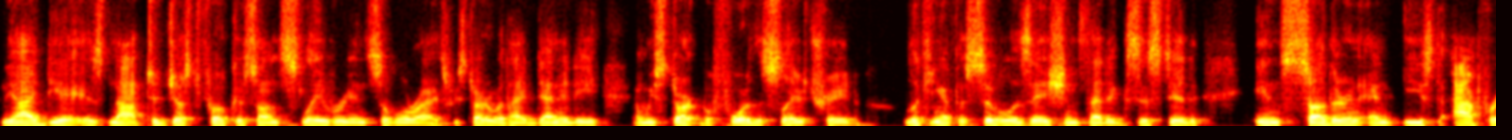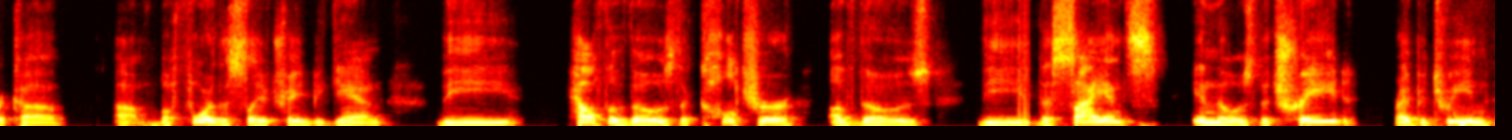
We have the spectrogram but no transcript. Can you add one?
The idea is not to just focus on slavery and civil rights. We started with identity and we start before the slave trade looking at the civilizations that existed in Southern and East Africa um, before the slave trade began, the health of those, the culture of those, the, the science in those, the trade, right, between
